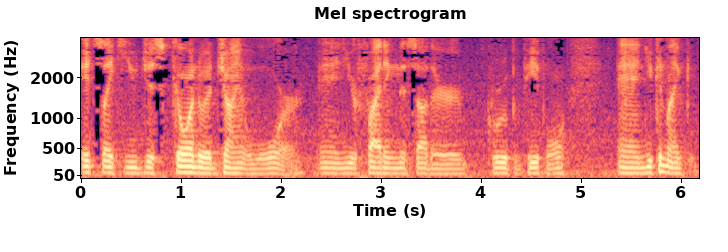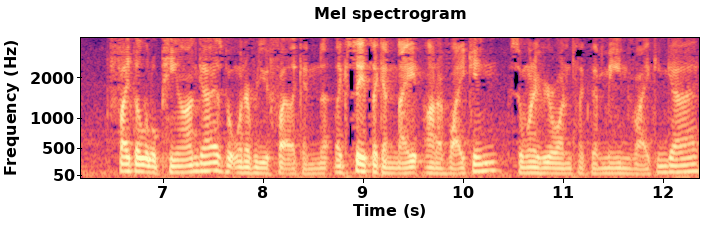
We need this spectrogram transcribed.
it's like you just go into a giant war, and you're fighting this other group of people, and you can like fight the little peon guys, but whenever you fight like a like say it's like a knight on a Viking, so whenever you're one to like the main Viking guy,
